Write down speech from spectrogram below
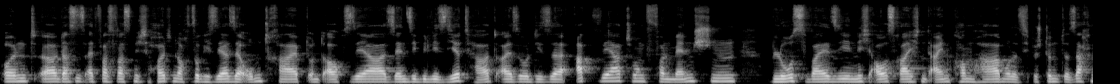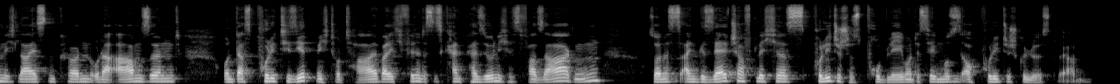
Und äh, das ist etwas, was mich heute noch wirklich sehr, sehr umtreibt und auch sehr sensibilisiert hat. Also diese Abwertung von Menschen bloß weil sie nicht ausreichend Einkommen haben oder sich bestimmte Sachen nicht leisten können oder arm sind. Und das politisiert mich total, weil ich finde, das ist kein persönliches Versagen, sondern es ist ein gesellschaftliches, politisches Problem und deswegen muss es auch politisch gelöst werden.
